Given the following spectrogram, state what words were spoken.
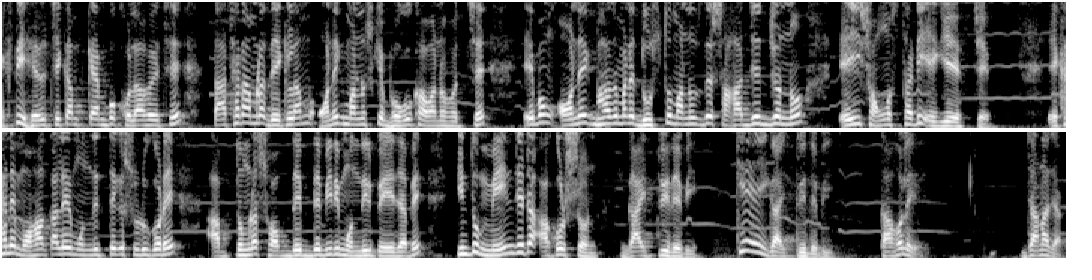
একটি হেলথ চেক আপ ক্যাম্পও খোলা হয়েছে। তাছাড়া আমরা দেখলাম অনেক মানুষকে ভোগও খাওয়ানো হচ্ছে এবং অনেক মানে দুস্থ মানুষদের সাহায্যের জন্য এই সংস্থাটি এগিয়ে এসছে। এখানে মহাকালের মন্দির থেকে শুরু করে তোমরা সব দেবদেবীরই মন্দির পেয়ে যাবে। কিন্তু মেন যেটা আকর্ষণ, গায়ত্রী দেবী। কে এই গায়ত্রী দেবী? তাহলে জানা যাক।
